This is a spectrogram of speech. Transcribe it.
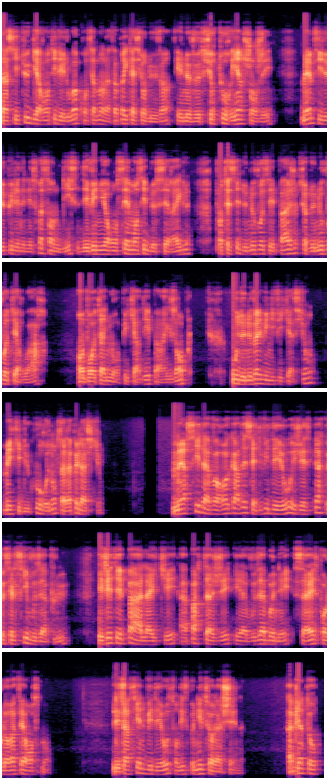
L'Institut garantit les lois concernant la fabrication du vin et ne veut surtout rien changer, même si depuis les années 70, des vignerons s'émancipent de ces règles pour tester de nouveaux cépages sur de nouveaux terroirs, en Bretagne ou en Picardie par exemple, ou de nouvelles vinifications, mais qui du coup renoncent à l'appellation. Merci d'avoir regardé cette vidéo et j'espère que celle-ci vous a plu. N'hésitez pas à liker, à partager et à vous abonner, ça aide pour le référencement. Les anciennes vidéos sont disponibles sur la chaîne. À bientôt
